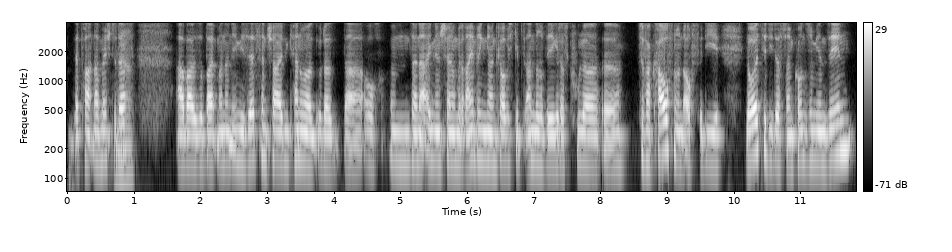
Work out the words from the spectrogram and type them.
der Partner möchte das. Ja. Aber sobald man dann irgendwie selbst entscheiden kann oder, oder da auch ähm, seine eigene Entscheidung mit reinbringen kann, glaube ich, gibt es andere Wege, das cooler äh, zu verkaufen und auch für die Leute, die das dann konsumieren, sehen,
